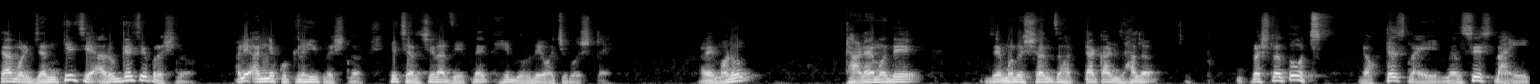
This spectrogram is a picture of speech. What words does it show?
त्यामुळे जनतेचे आरोग्याचे प्रश्न आणि अन्य कुठलेही प्रश्न हे चर्चेला येत नाहीत हे दुर्दैवाची गोष्ट आहे. आणि म्हणून ठाण्यामध्ये जे मनुष्यांचं हत्याकांड झालं प्रश्न तोच. डॉक्टर्स नाहीत नर्सेस नाहीत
